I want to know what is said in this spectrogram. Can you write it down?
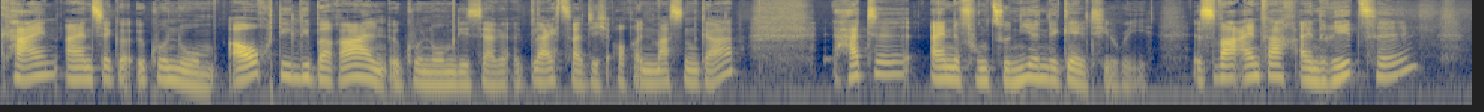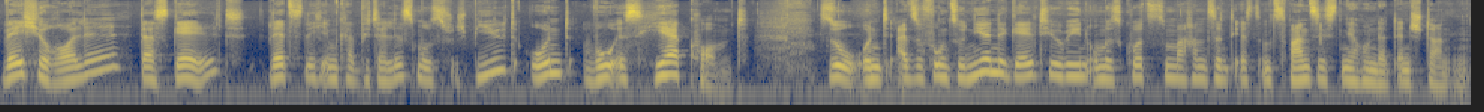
kein einziger Ökonom, auch die liberalen Ökonomen, die es ja gleichzeitig auch in Massen gab, hatte eine funktionierende Geldtheorie. Es war einfach ein Rätsel, welche Rolle das Geld letztlich im Kapitalismus spielt und wo es herkommt. So, und also funktionierende Geldtheorien, um es kurz zu machen, sind erst im 20. Jahrhundert entstanden.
